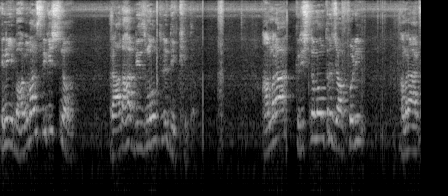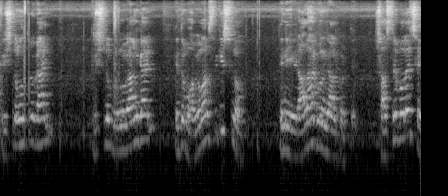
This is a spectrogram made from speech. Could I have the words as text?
তিনি ভগবান শ্রীকৃষ্ণ রাধা বীজ মন্ত্রে দীক্ষিত। আমরা কৃষ্ণ মন্ত্র জপ করি, আমরা কৃষ্ণ মন্ত্র গাই, কৃষ্ণ গুণগান গাই, কিন্তু ভগবান শ্রীকৃষ্ণ তিনি রাধা গুণগান করতেন। শাস্ত্রে বলেছে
